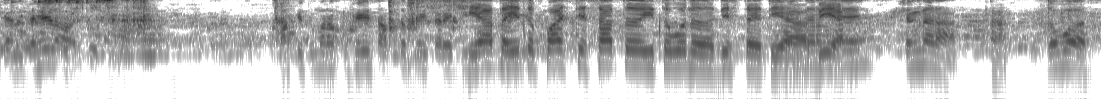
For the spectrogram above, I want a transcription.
त्यानंतर हे लावायचं. बाकी तुम्हाला कुठेही साफसफाई करायची हे आता इथं पाच ते सात इथं वन दिसत आहेत या बिया. शेंगदाणा शेंगदाणा हां. जवस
